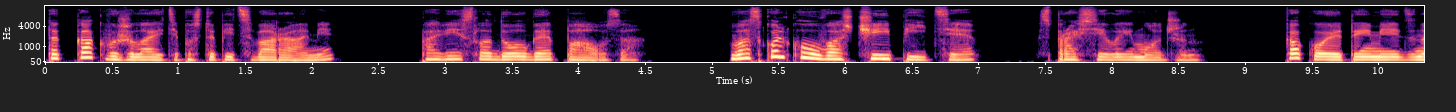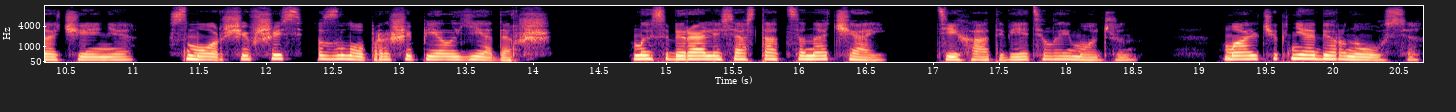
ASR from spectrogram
Так как вы желаете поступить с ворами?» Повисла долгая пауза. «Во сколько у вас чаепитие?» — спросила Эмоджин. «Какое это имеет значение?» Сморщившись, зло прошипел Едерш. «Мы собирались остаться на чай», — тихо ответила Эмоджин. Мальчик не обернулся.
